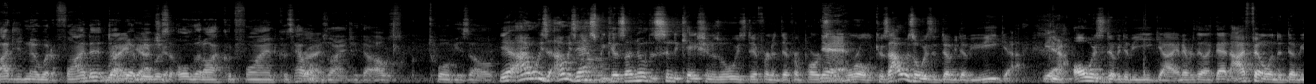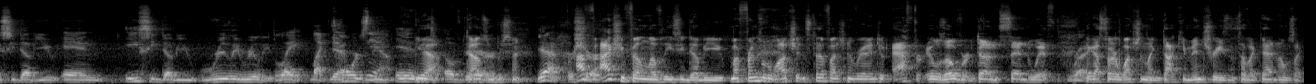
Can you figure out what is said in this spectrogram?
I didn't know where to find it. Right, WWE was all that I could find because how Right. old was I in two thousand? I was twelve years old. Yeah, I always I always ask um, because I know the syndication is always different in different parts of the world. Because I was always a WWE guy. Yeah. always a WWE guy and everything like that. And I fell into WCW and ECW really really late, like Yeah. towards Yeah. the end Yeah, of their thousand percent. Yeah, for sure. I actually fell in love with ECW. My friends would watch it and stuff. I just never got into it after it was over, done, said with. Right. Like I started watching like documentaries and stuff like that, and I was like,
